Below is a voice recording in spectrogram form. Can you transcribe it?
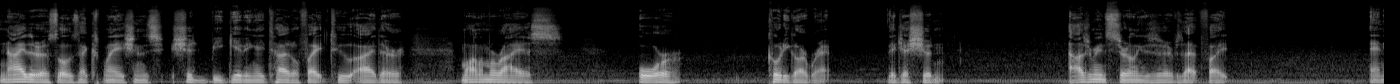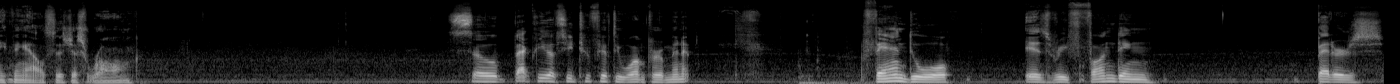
neither of those explanations should be giving a title fight to either Marlon Moraes or Cody Garbrandt. They just shouldn't. Aljamain Sterling deserves that fight. Anything else is just wrong. So back to UFC 251 for a minute. FanDuel is refunding bettors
